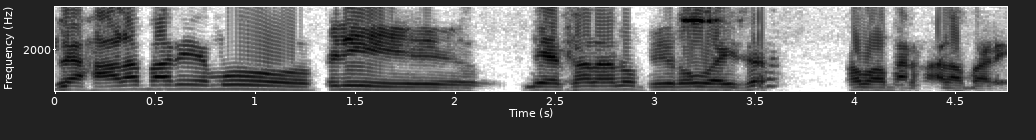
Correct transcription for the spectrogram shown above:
એટલે હાળા બારે એમાં પેલી મહેસાણાનો ફેરો હોય છે હવા બાર હાળા બારે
